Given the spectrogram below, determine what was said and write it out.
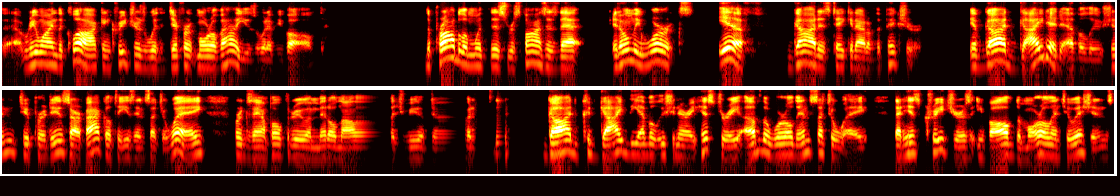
uh, rewind the clock and creatures with different moral values would have evolved. The problem with this response is that it only works if God is taken out of the picture. If God guided evolution to produce our faculties in such a way, for example, through a middle knowledge view of divinity, God could guide the evolutionary history of the world in such a way that his creatures evolved moral intuitions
